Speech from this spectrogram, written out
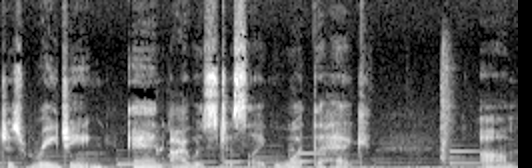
just raging and I was just like, what the heck? Um,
